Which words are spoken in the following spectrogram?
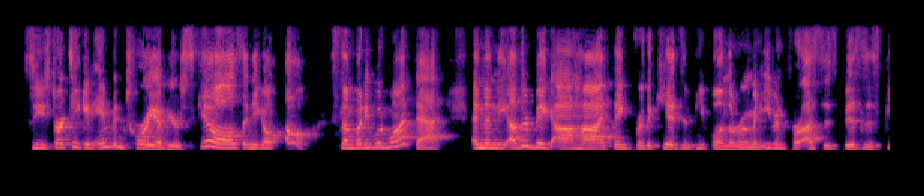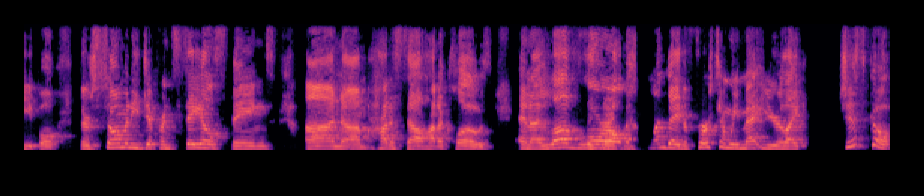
So you start taking inventory of your skills and you go, oh, somebody would want that. And then the other big aha, I think, for the kids and people in the room, and even for us as business people, there's so many different sales things on um, how to sell, how to close. And I love Loral Exactly. that one day, the first time we met you, you're like, just go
